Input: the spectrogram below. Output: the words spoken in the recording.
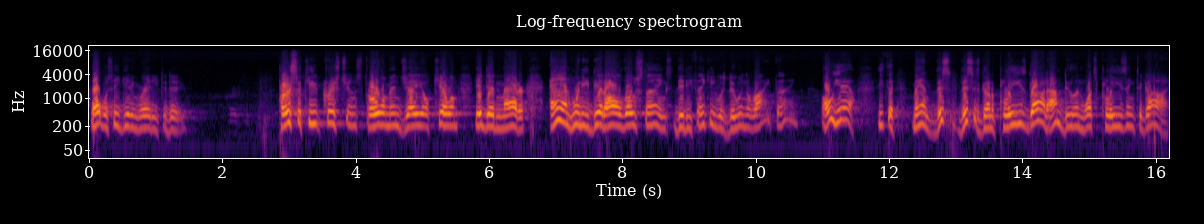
What was he getting ready to do? Persecute Christians, throw them in jail, kill them. It didn't matter. And when he did all those things, did he think he was doing the right thing? Oh, yeah. He said, man, this, this is going to please God. I'm doing what's pleasing to God.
